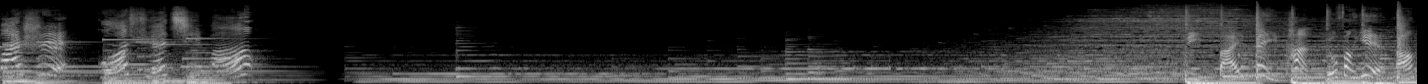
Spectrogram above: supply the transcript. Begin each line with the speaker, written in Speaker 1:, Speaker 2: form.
Speaker 1: 巴士国学启蒙。
Speaker 2: 李白背叛流放夜郎，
